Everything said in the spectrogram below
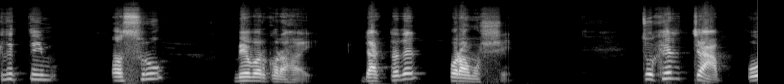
কৃত্রিম অশ্রু ব্যবহার করা হয় ডাক্তারের পরামর্শে। চোখের চাপ ও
